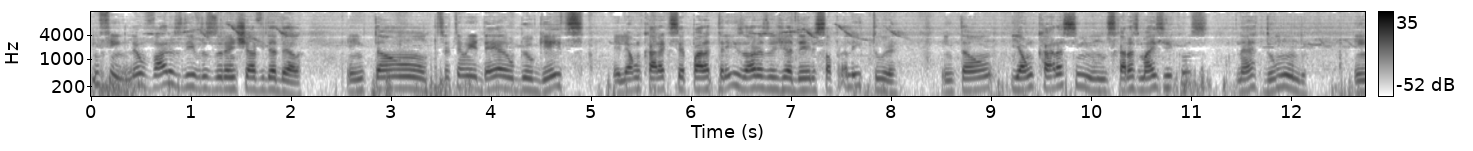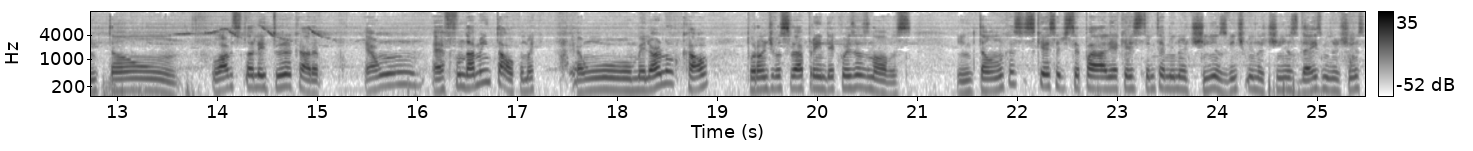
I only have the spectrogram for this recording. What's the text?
enfim, leu vários livros durante a vida dela. Então, pra você ter uma ideia, o Bill Gates, ele é um cara que separa três horas do dia dele só para leitura. Então, e é um cara assim, um dos caras mais ricos, né, do mundo. Então, o hábito da leitura, cara, é um é fundamental, como é é um o melhor local por onde você vai aprender coisas novas. Então, nunca se esqueça de separar ali aqueles 30 minutinhos, 20 minutinhos, 10 minutinhos,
